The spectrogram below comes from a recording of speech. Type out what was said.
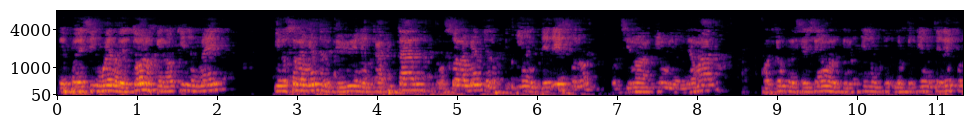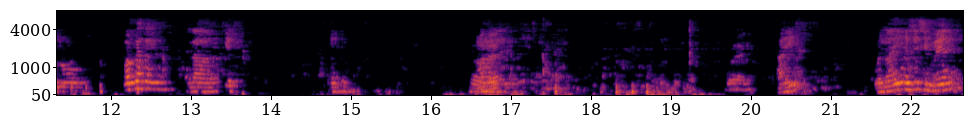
después decir, bueno, de todos los que no tienen mail, quiero solamente los que viven en capital, o solamente los que tienen teléfono, porque si no, aquí me van a llamar. Por ejemplo, seleccionamos los que no tienen, los que tienen teléfono. Ahí, en la izquierda. Bueno. Ahí. Bueno, ahí no sé si ven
